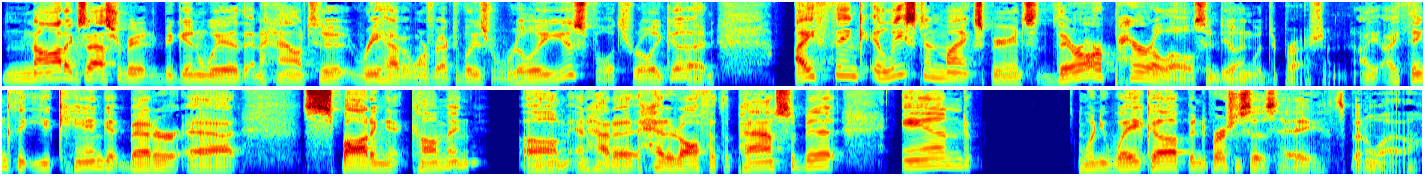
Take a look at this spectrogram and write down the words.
not exacerbate it to begin with and how to rehab it more effectively is really useful. It's really good. I think, at least in my experience, there are parallels in dealing with depression. I, I think that you can get better at spotting it coming um, and how to head it off at the pass a bit. And when you wake up and depression says, "Hey, it's been a while,"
